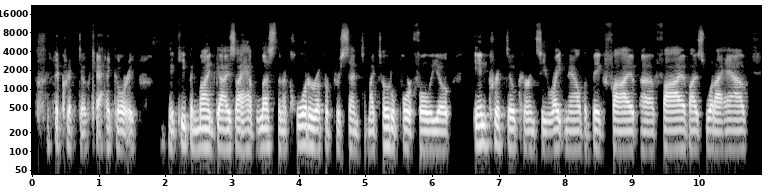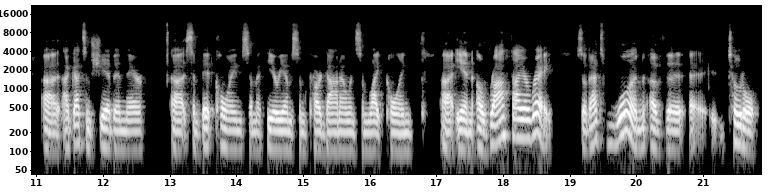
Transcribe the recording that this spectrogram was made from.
the crypto category. And keep in mind, guys, I have less than a quarter of a percent of my total portfolio in cryptocurrency right now. The big five, uh, five is what I have. Uh, I've got some SHIB in there, uh, some Bitcoin, some Ethereum, some Cardano, and some Litecoin uh, in a Roth IRA. So that's one of the uh, total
